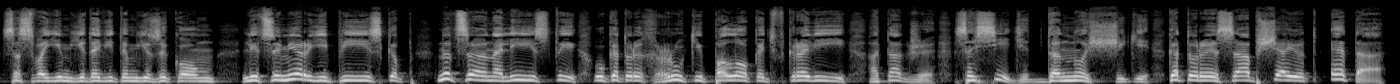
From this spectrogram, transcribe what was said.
со своим ядовитым языком, лицемер-епископ, националисты, у которых руки по локоть в крови, а также соседи-доносчики, которые сообщают это,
